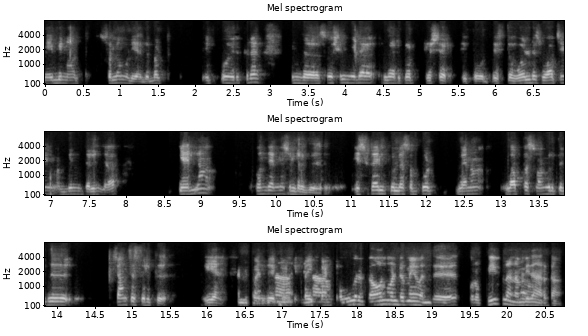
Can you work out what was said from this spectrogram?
மேபி நாட் சொல்ல முடியாது. பட் இப்போ இருக்கிற இந்த சோஷியல் மீடியால இருக்கிற ப்ரெஷர் இப்போ இஃப் த வேர்ல்ட் இஸ் வாட்சிங் அப்படின்னு தெரிஞ்சா எல்லாம் வந்து என்ன சொல்றது? இஸ்ரேலுக்குள்ள சப்போர்ட் வேணா வாபஸ் வாங்குறதுக்கு சான்சஸ் இருக்கு. ஏன்? கண்டிப்பா. இந்த ஏன்னா- 25 ஏன்னா country- ஒவ்வொரு கவர்மெண்ட்டுமே வந்து ஒரு பீப்புளை நம்பி தான் இருக்காங்க.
